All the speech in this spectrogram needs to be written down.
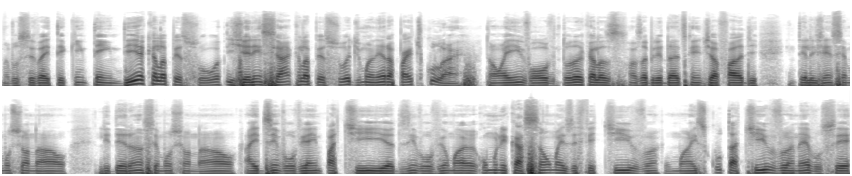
Você vai ter que entender aquela pessoa e gerenciar aquela pessoa de maneira particular. Então aí envolve todas aquelas as habilidades que a gente já fala de inteligência emocional, liderança emocional, aí desenvolver a empatia empatia, desenvolver uma comunicação mais efetiva, uma escutativa, né? Você,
